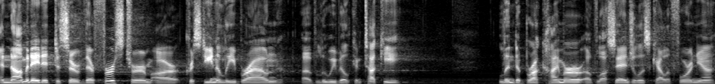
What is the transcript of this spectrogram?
And nominated to serve their first term are Christina Lee Brown of Louisville, Kentucky, Linda Bruckheimer of Los Angeles, California,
